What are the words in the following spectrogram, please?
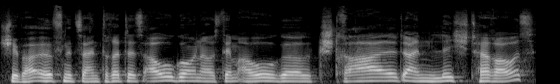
Shiva öffnet sein drittes Auge und aus dem Auge strahlt ein Licht heraus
